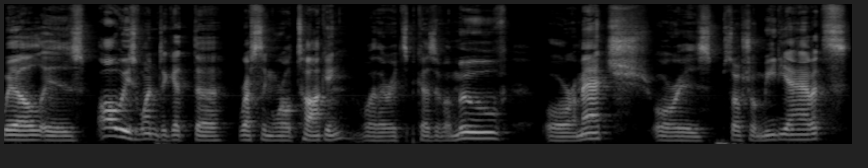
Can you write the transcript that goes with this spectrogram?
Will is always one to get the wrestling world talking, whether it's because of a move, or a match, or his social media habits.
